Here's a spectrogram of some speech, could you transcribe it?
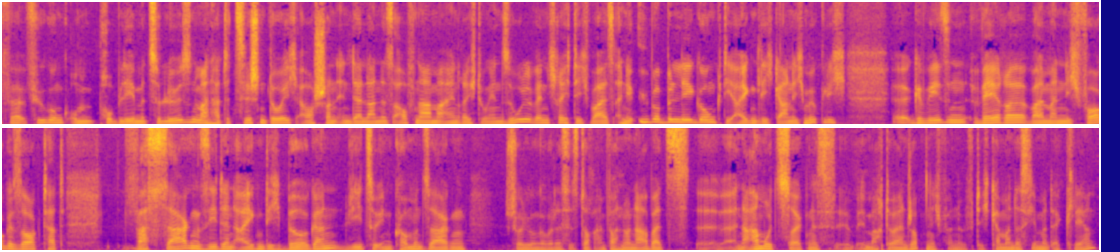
Verfügung, um Probleme zu lösen. Man hatte zwischendurch auch schon in der Landesaufnahmeeinrichtung in Suhl, wenn ich richtig weiß, eine Überbelegung, die eigentlich gar nicht möglich äh, gewesen wäre, weil man nicht vorgesorgt hat. Was sagen Sie denn eigentlich Bürgern, die zu Ihnen kommen und sagen, Entschuldigung, aber das ist doch einfach nur ein Arbeits-, äh, ein Armutszeugnis. Ihr macht euren Job nicht vernünftig. Kann man das jemand erklären?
